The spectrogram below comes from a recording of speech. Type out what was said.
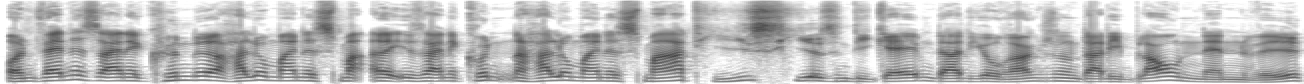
Und wenn es seine Kunde, hallo meine Smart, äh, seine Kunden, hallo meine Smarties, hier sind die gelben, da die orangen und da die blauen nennen will,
